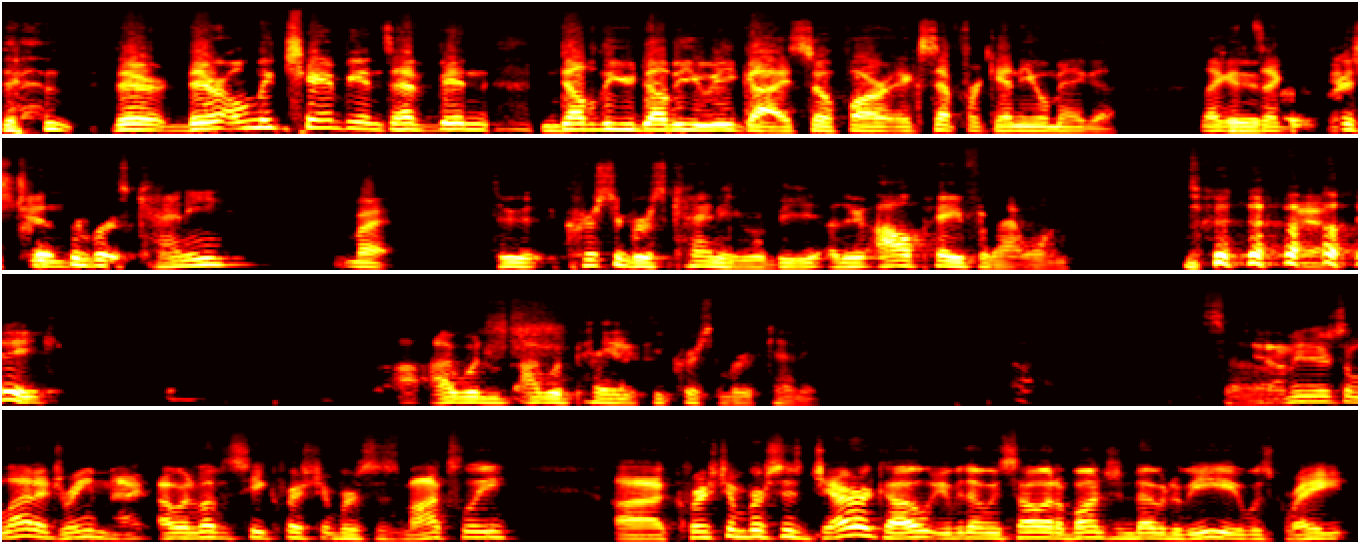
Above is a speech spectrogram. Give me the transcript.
their their only champions have been WWE guys so far, except for Kenny Omega. Like it's like Christian, Christian versus Kenny. right? Dude, Christian versus Kenny would be. dude, I'll pay for that one. like, I I would. I would pay to see Christian versus Kenny. So I mean, there's a lot of dream match. I would love to see Christian versus Moxley, uh, Christian versus Jericho. Even though we saw it a bunch in WWE, it was great.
